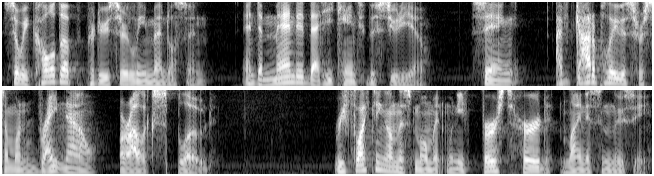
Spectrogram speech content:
So he called up producer Lee Mendelson and demanded that he came to the studio, saying, I've got to play this for someone right now or I'll explode. Reflecting on this moment when he first heard Linus and Lucy,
